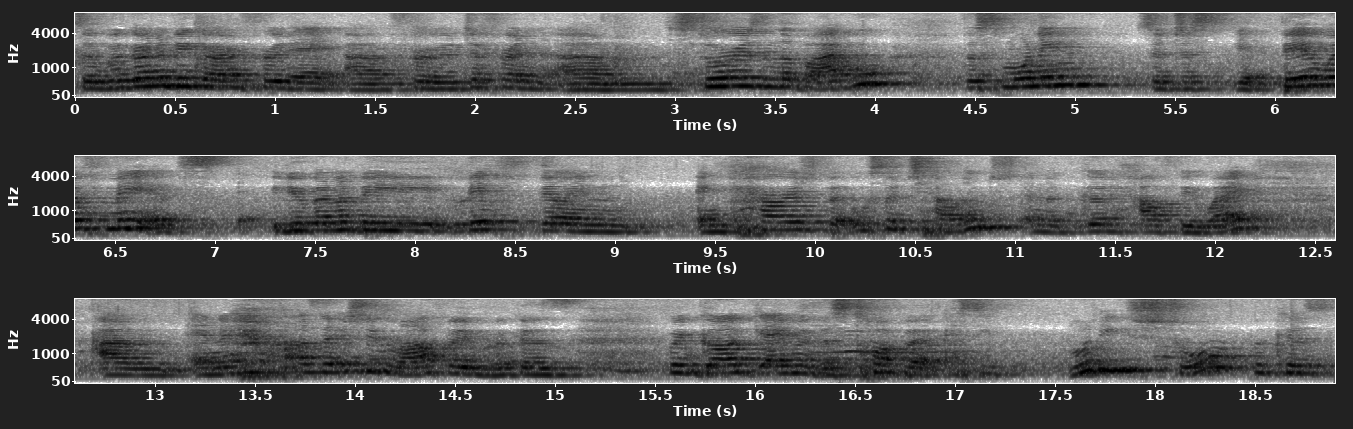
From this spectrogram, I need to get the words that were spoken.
So we're going to be going through that uh, through different um, stories in the Bible this morning. So just yeah, bear with me. It's you're going to be left feeling encouraged, but also challenged in a good, healthy way. Um, and I was actually laughing because when God gave me this topic, I said, "What are you sure?" Because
